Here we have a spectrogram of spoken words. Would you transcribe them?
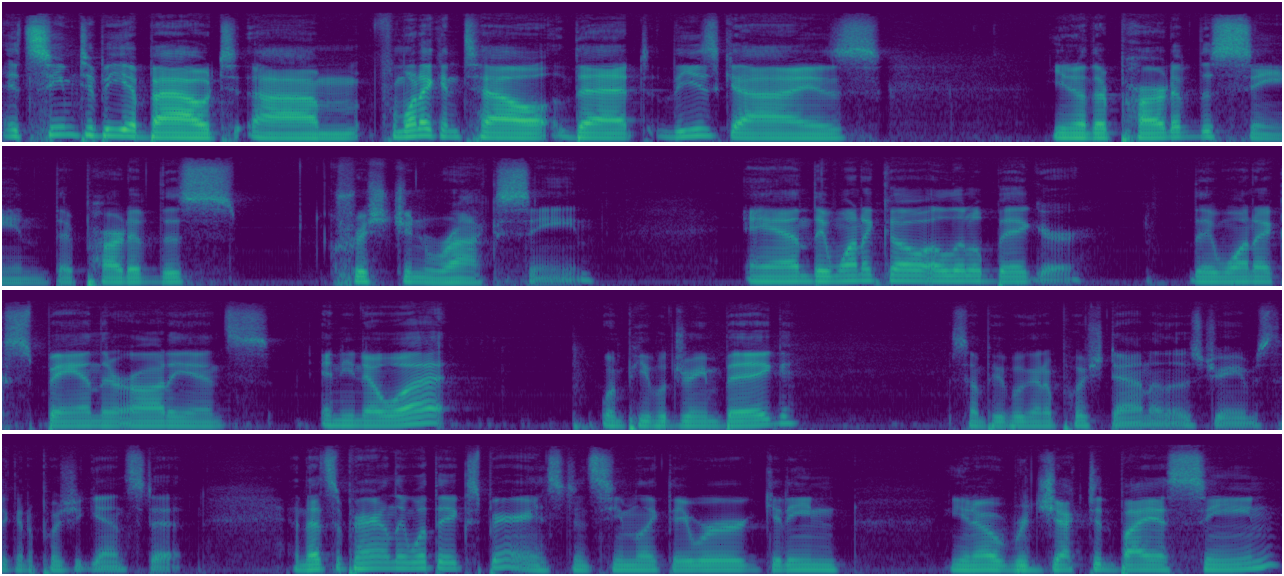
It seemed to be about, um, from what I can tell, that these guys, you know, they're part of the scene. They're part of this Christian rock scene. And they want to go a little bigger. They want to expand their audience. And you know what? When people dream big, some people are going to push down on those dreams. They're going to push against it. And that's apparently what they experienced. It seemed like they were getting, you know, rejected by a scene.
